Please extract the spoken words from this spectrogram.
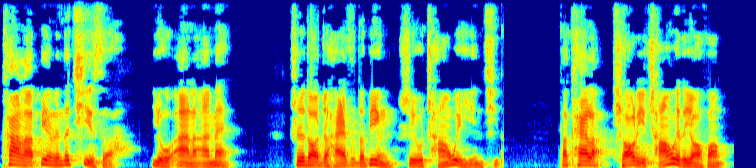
看了病人的气色。又按了按脉，知道这孩子的病是由肠胃引起的。他开了调理肠胃的药方。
